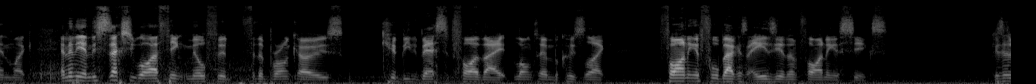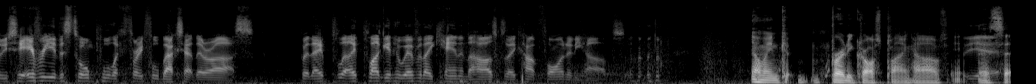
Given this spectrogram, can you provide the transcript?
And like, and in the end, this is actually why I think Milford for the Broncos could be the best at five eight long term because like finding a fullback is easier than finding a six. Because as we see every year, the Storm pull like three fullbacks out their ass, but they pl- they plug in whoever they can in the halves because they can't find any halves. I mean, Brodie Croft playing half, Yeah. uh,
